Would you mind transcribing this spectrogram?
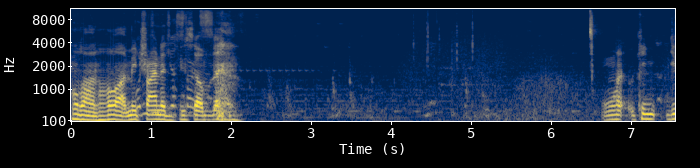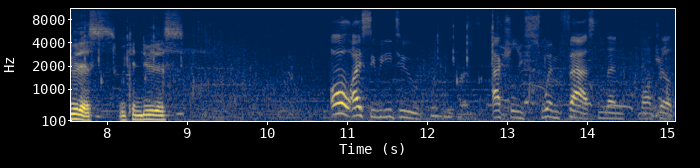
Hold on, hold on. Me What trying to do something. what? We can do this. We can do this. Oh, I see. We need to actually swim fast and then launch up.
